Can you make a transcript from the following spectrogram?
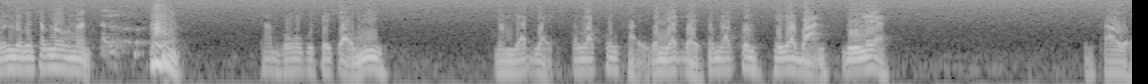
มันเลยเป็นทั้งนองนั่นทำของพระพุทธเจ้ามีมันยัดไวสำหรับคนไข้มันยัดไวสำหรับคนพยาบาลดูแลเป็นเก้าไว้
